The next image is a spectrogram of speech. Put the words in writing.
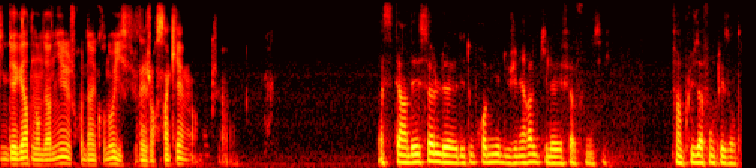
Vingegaard l'an dernier, je crois, le dernier chrono, il fait genre cinquième. hein, donc, euh, Ah, C'était un des seuls euh, des tout premiers du général qui l'avait fait à fond aussi. Enfin, plus à fond que les autres.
